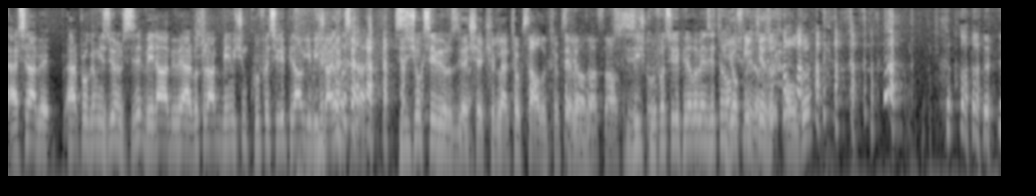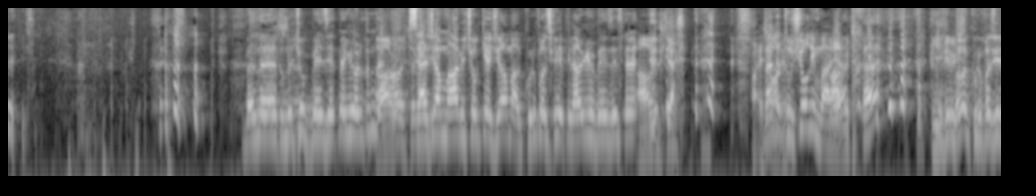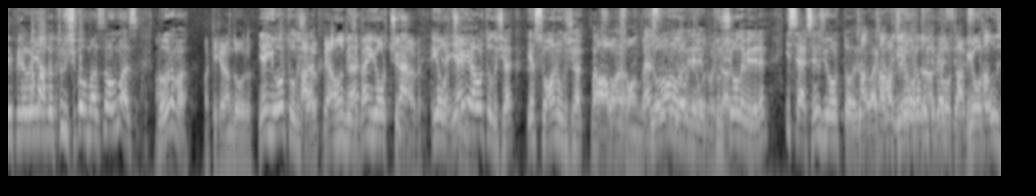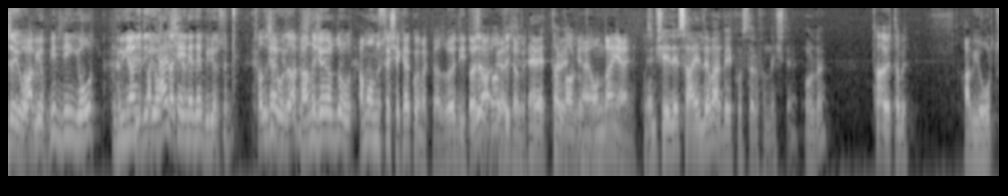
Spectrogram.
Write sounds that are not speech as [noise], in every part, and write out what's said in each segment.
Ersin abi her programı izliyorum sizi. Veli abi ve Erbatur abi benim için kuru fasulye pilav gibi hiç ayrılmasınlar. [laughs] Sizi çok seviyoruz diyor. Teşekkürler. Çok sağ olun. Çok selamlar. Eyvallah sağ ol. Sizi hiç kuru fasulye pilava benzeten olmuş Yok muydu? ilk kez oldu. [laughs] Ben de hayatımda çok benzetme gördüm de. Abi, çok Sercan Mavi çok yaşıyor ama kuru fasulye pilav gibi benzetene. Abi gel. Aa, Ben de efsane. turşu olayım bari Abi, ya. [laughs] Yeni bir Baba kuru fasulye pilavın yanında [laughs] turşu olmazsa olmaz. Doğru mu? Hakikaten doğru. Ya yoğurt olacak. Abi ben onu diyeceğim. Ha? Ben yoğurtçuyum Ha. abi. Ya, Yoğurtçuyum ya ben. yoğurt olacak ya soğan olacak. Bak, Aa, bak soğan. soğan da. Ben Yoğurt- soğan yoğurt olabilirim, olur bak turşu abi. olabilirim. İsterseniz yoğurt da olabilirim. Kan- arkadaşlar. kanlıca Abi yoğurt, yoğurdu abi, abi. yoğurt abi yoğurt. Kanlıca yoğurdu. Abi yok bildiğin yoğurt dünyanın Bildiğin bak yoğurt her derken- şeyle de biliyorsun. [laughs] Kanlıca Yani yoğurdu abi. Kanlıca yoğurdu olur ama onun üstüne şeker koymak lazım. Öyle değil. Öyle mi? Sağ- Tamam, evet, peki. tabii. Evet Tamam, tabii. pardon. Yani tamam. ondan yani. Bizim şeyde sahilde var Beykoz tarafında işte orada. Ha evet tabii. Abi yoğurt.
